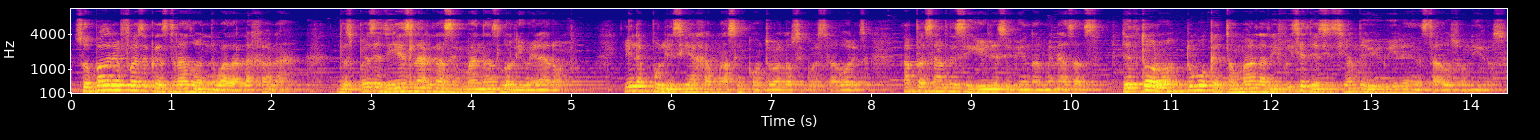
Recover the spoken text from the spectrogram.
su padre fue secuestrado en Guadalajara. Después de 10 largas semanas lo liberaron y la policía jamás encontró a los secuestradores, a pesar de seguir recibiendo amenazas. Del Toro tuvo que tomar la difícil decisión de vivir en Estados Unidos,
